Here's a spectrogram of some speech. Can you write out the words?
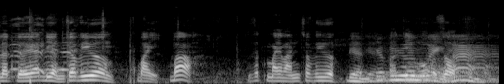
lật tới điểm cho Vi Hương. 7-3 rất may mắn cho Vi Hương. Điểm cho Vi Hương số rồi. 7-3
